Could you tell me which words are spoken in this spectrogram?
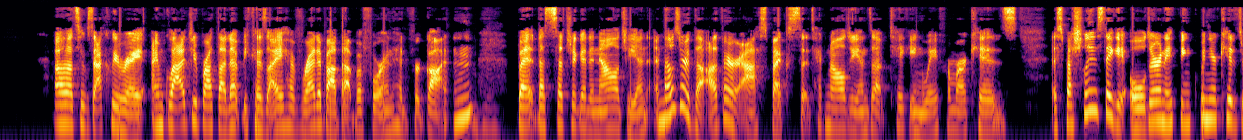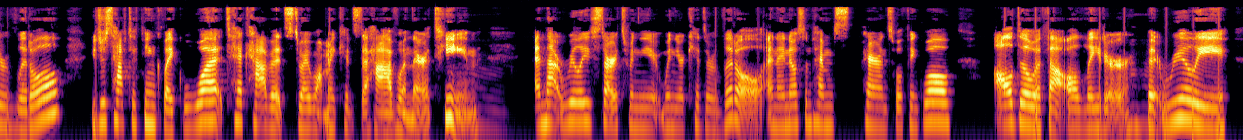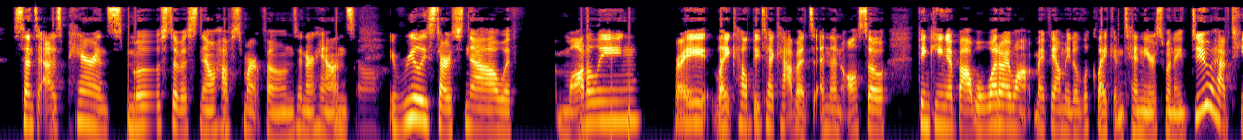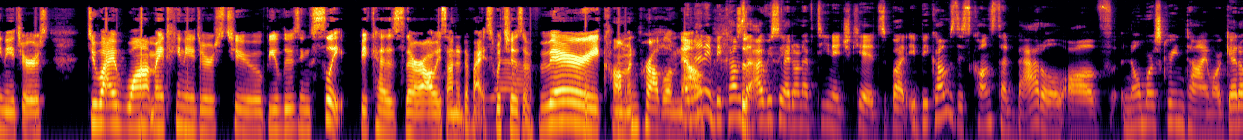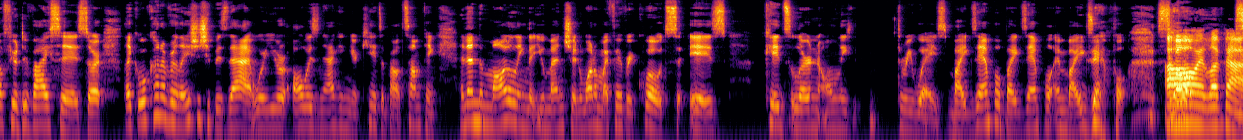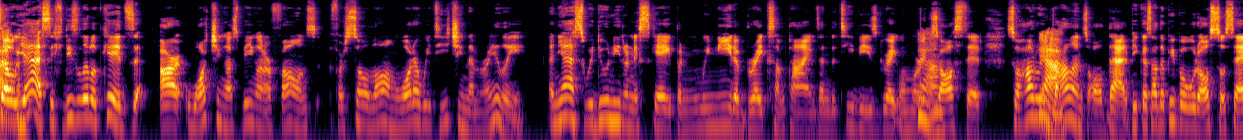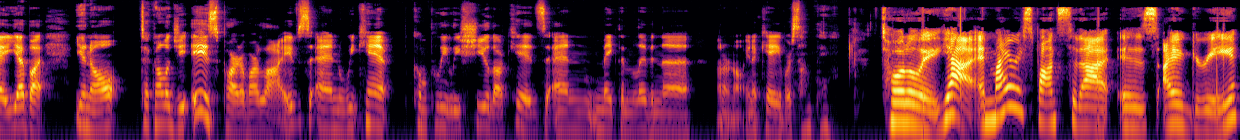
Oh, that's exactly right. I'm glad you brought that up because I have read about that before and had forgotten. Mm-hmm. But that's such a good analogy. And and those are the other aspects that technology ends up taking away from our kids especially as they get older. And I think when your kids are little, you just have to think like, what tech habits do I want my kids to have when they're a teen? Mm. And that really starts when you, when your kids are little. And I know sometimes parents will think, well, I'll deal with that all later. Mm-hmm. But really, since as parents, most of us now have smartphones in our hands, oh. it really starts now with modeling right? Like healthy tech habits. And then also thinking about, well, what do I want my family to look like in 10 years when I do have teenagers? Do I want my teenagers to be losing sleep? Because they're always on a device, yeah. which is a very common problem now. And then it becomes so, obviously I don't have teenage kids, but it becomes this constant battle of no more screen time or get off your devices or like what kind of relationship is that where you're always nagging your kids about something. And then the modeling that you mentioned, one of my favorite quotes is kids learn only three ways by example by example and by example. Oh, so, oh i love that. so yes if these little kids are watching us being on our phones for so long what are we teaching them really? And yes we do need an escape and we need a break sometimes and the tv is great when we're yeah. exhausted. So how do we yeah. balance all that? Because other people would also say yeah but you know technology is part of our lives and we can't completely shield our kids and make them live in a I don't know, in a cave or something. Totally. Yeah. And my response to that is I agree.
